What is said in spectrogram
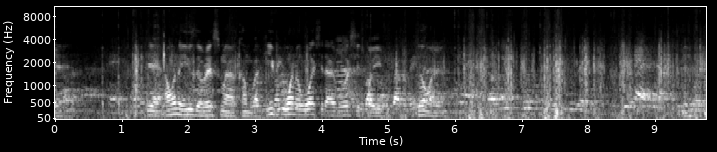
Yeah. Yeah, I want to use the restroom and I'll come back. If you want to wash it, I'll wash it for you. Don't worry. Teach.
